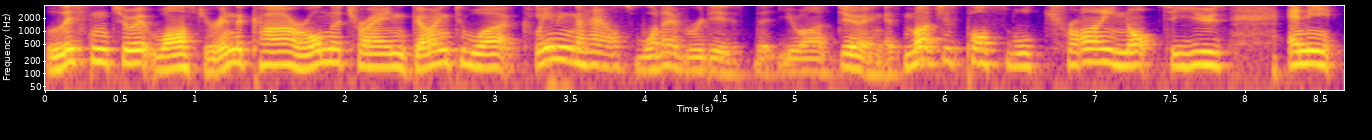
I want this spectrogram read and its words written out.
listen to it whilst you're in the car or on the train, going to work, cleaning the house, whatever it is that you are doing. As much as possible, try not to use any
